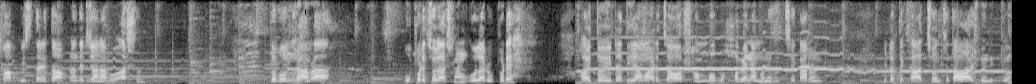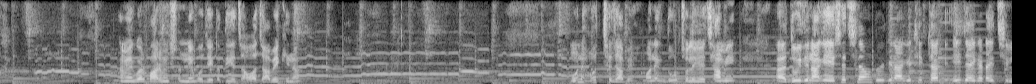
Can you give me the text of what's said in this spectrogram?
সব বিস্তারিত আপনাদের জানাব। আসুন। তো বন্ধুরা, আমরা উপরে চলে আসলাম গোলার উপরে। হয়তো এটা দিয়ে আমার যাওয়া সম্ভব হবে না মনে হচ্ছে, কারণ এটাতে কাজ চলছে, তাও আসবেন একটু। আমি একবার পারমিশন নেব যে এটা দিয়ে যাওয়া যাবে কিনা। মনে হচ্ছে যাবে, অনেক দূর চলে গেছে আমি দুই দিন আগে এসেছিলাম, দুই দিন আগে ঠিকঠাক এই জায়গাটাই ছিল।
